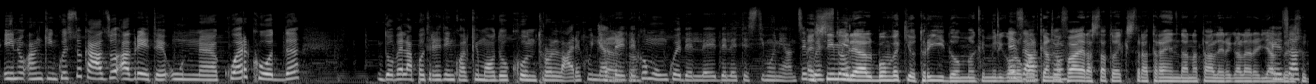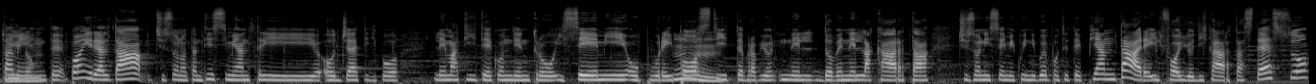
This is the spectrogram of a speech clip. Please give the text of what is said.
e no- anche in questo caso avrete un eh, QR code dove la potrete in qualche modo controllare. Quindi Certo. avrete comunque delle, delle testimonianze. È Questo- simile al buon vecchio Tridom che mi ricordo qualche Esatto. anno fa era stato extra trend a Natale regalare gli alberi su Tridom. Esattamente. Poi in realtà ci sono tantissimi altri oggetti tipo le matite con dentro i semi oppure i Mm. post-it proprio nel- dove nella carta ci sono i semi, quindi voi potete piantare il foglio di carta stesso,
